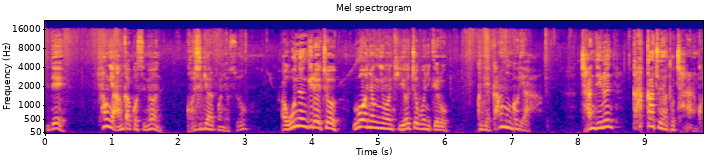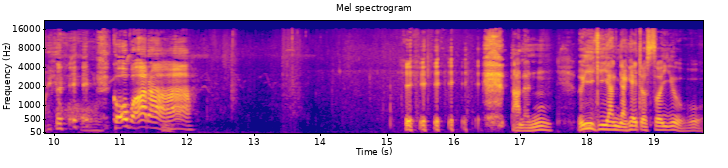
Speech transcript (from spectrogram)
근데 형이 안 깎았으면 거시기 할 뻔이었어. 아, 오는 길에 저 의원 형님한테 여쭤보니까로 그게 깎는 거랴. 잔디는 깎아줘야 더 잘하는 거래요. 거 봐라. 나는 의기양양해졌어요.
